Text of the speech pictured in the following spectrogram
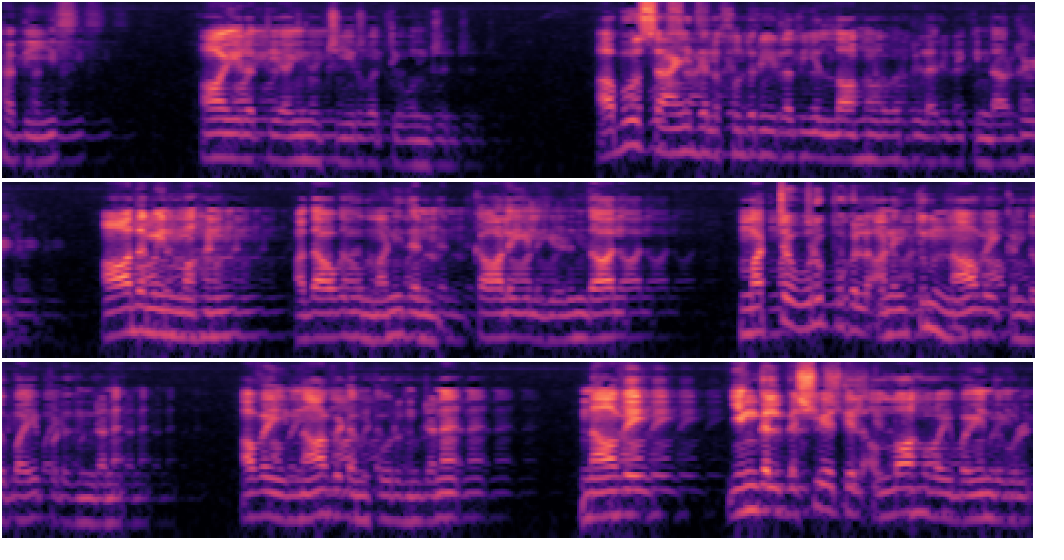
ஹதீஸ் ஆயிரத்தி ஐநூற்றி இருபத்தி ஒன்று. அபு சாயித் அல் குதிரி ரதி அல்லாஹும் அவர்கள் அறிவிக்கின்றார்கள் ஆதமின் மகன் அதாவது மனிதன் காலையில் எழுந்தால் மற்ற உறுப்புகள் அனைத்தும் நாவை கண்டு பயப்படுகின்றன. அவை நாவிடம் கூறுகின்றன நாவே எங்கள் விஷயத்தில் அல்லாஹுவை பயந்து கொள்.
